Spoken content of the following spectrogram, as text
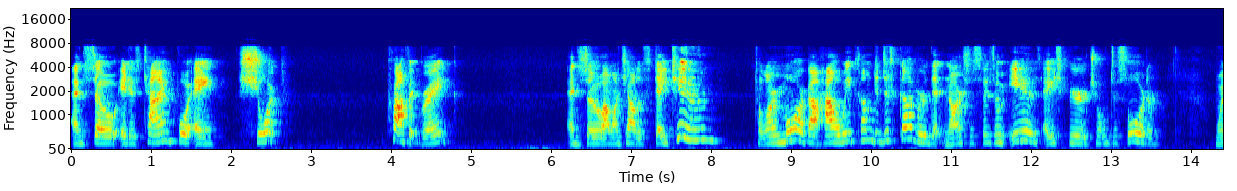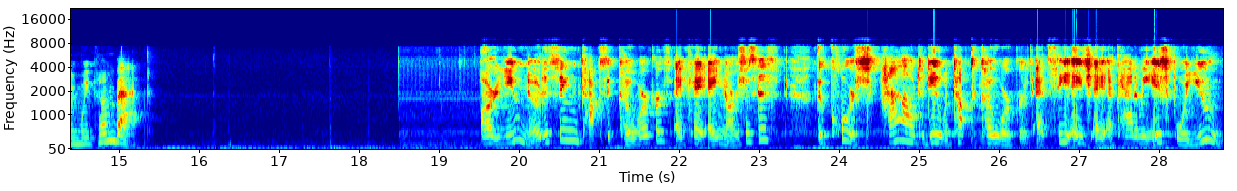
And so it is time for a short profit break. And so I want y'all to stay tuned to learn more about how we come to discover that narcissism is a spiritual disorder when we come back. Are you noticing toxic coworkers, aka narcissists? The course How to Deal with Toxic Coworkers at CHA Academy is for you.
